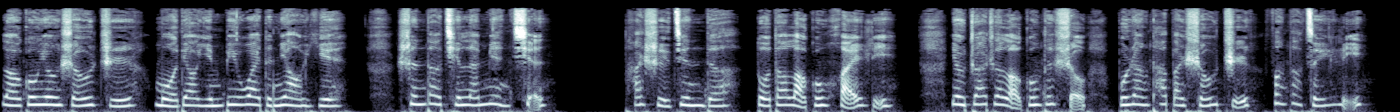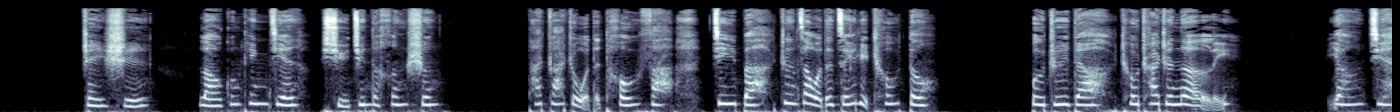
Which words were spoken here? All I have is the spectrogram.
老公用手指抹掉银币外的尿液，伸到秦岚面前，她使劲的躲到老公怀里。又抓着老公的手，不让他把手指放到嘴里。这时，老公听见许军的哼声。他抓着我的头发，鸡巴正在我的嘴里抽动，不知道抽插着那里。杨姐，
